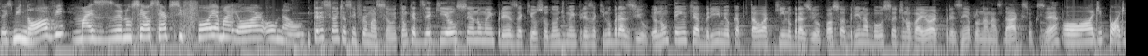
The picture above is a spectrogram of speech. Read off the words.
2009, mas eu não sei ao certo se foi a maior ou não. Interessante essa informação. Então quer dizer que eu sendo uma empresa aqui, eu sou dono de uma empresa aqui no Brasil, eu não tenho que abrir meu capital aqui no Brasil. Eu posso abrir na bolsa de Nova York, por exemplo, ou na Nasdaq, se eu quiser? Pode, pode.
